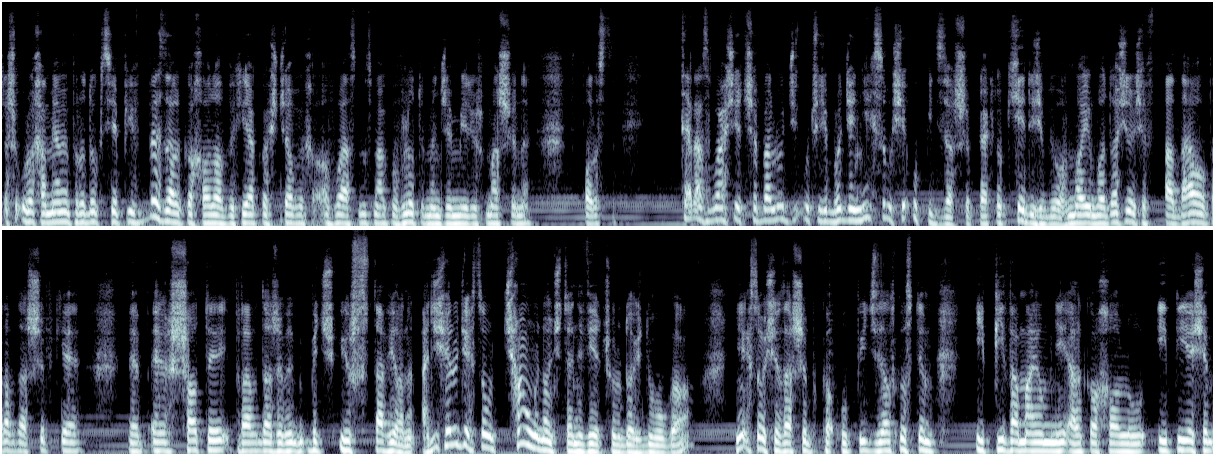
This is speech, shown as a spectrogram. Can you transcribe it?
Też uruchamiamy produkcję piw bezalkoholowych, jakościowych o własnym smaku. W lutym będziemy mieli już maszynę w Polsce. Teraz właśnie trzeba ludzi uczyć, bo ludzie nie chcą się upić za szybko, jak to kiedyś było. W mojej młodości to się wpadało, prawda, szybkie e, e, szoty, prawda, żeby być już wstawionym. A dzisiaj ludzie chcą ciągnąć ten wieczór dość długo, nie chcą się za szybko upić, w związku z tym i piwa mają mniej alkoholu, i pije się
